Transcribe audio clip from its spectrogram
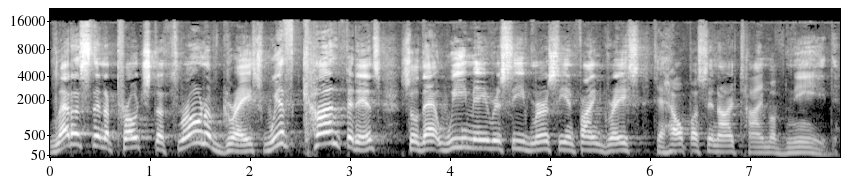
Let us then approach the throne of grace with confidence so that we may receive mercy and find grace to help us in our time of need.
